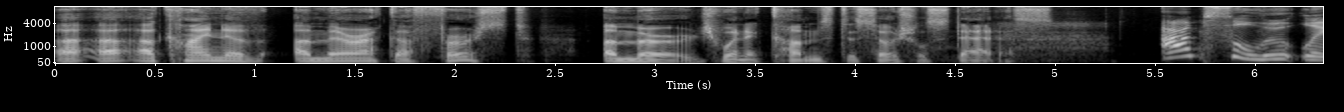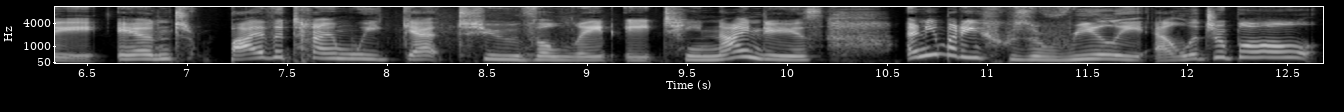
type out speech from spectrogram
a, a kind of America first emerge when it comes to social status. Absolutely. And by the time we get to the late 1890s, anybody who's really eligible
